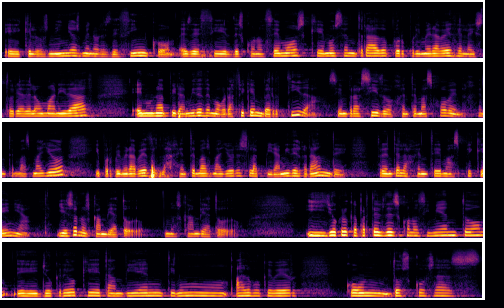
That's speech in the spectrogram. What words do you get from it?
eh, que los niños menores de 5. Es decir, desconocemos que hemos entrado por primera vez en la historia de la humanidad en una pirámide demográfica invertida. Siempre ha sido gente más joven, gente más mayor, y por primera vez la gente más mayor es la pirámide grande frente a la gente más pequeña. Y eso nos cambia todo, nos cambia todo. Y yo creo que aparte del desconocimiento, eh, yo creo que también tiene algo que ver con dos cosas,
